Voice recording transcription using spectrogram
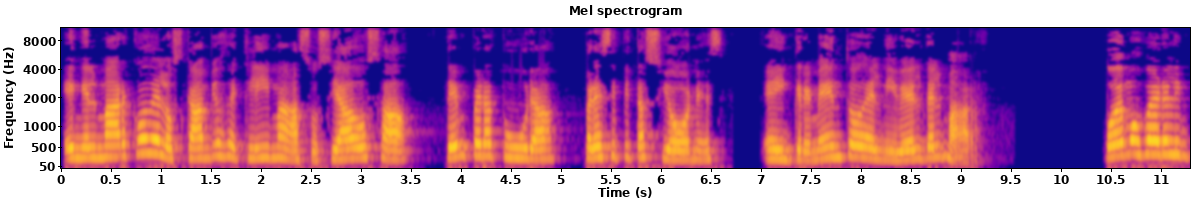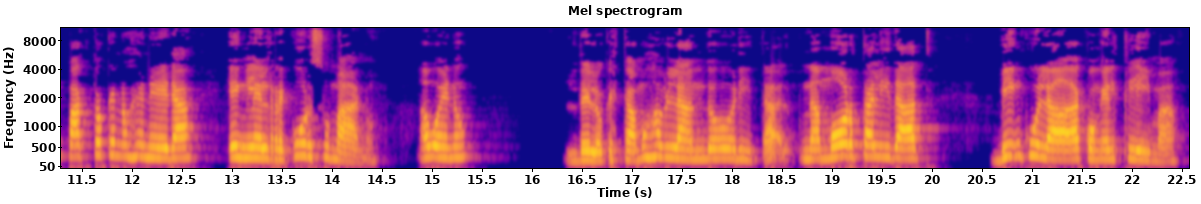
En el marco de los cambios de clima asociados a temperatura, precipitaciones e incremento del nivel del mar, podemos ver el impacto que nos genera en el recurso humano. Ah, bueno, de lo que estamos hablando ahorita, una mortalidad vinculada con el clima,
